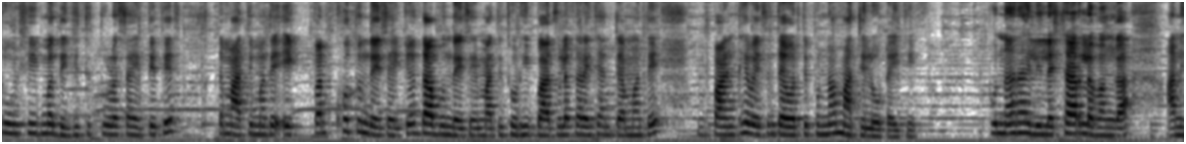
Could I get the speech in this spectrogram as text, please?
तुळशीमध्ये जिथे तुळस आहे तेथेच त्या मातीमध्ये एक पान खोचून द्यायचं आहे किंवा दाबून द्यायचं आहे. माती थोडी बाजूला करायची आणि त्यामध्ये पान ठेवायचं आणि त्यावरती पुन्हा माती लोटायची. पुन्हा राहिलेल्या चार लवंगा आणि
